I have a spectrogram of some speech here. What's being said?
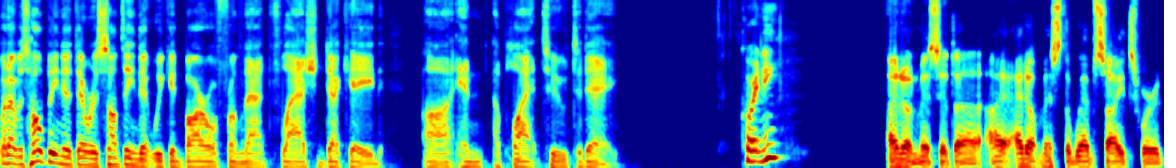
but I was hoping that there was something that we could borrow from that Flash decade uh, and apply it to today. Courtney? I don't miss it. Uh, I, I, don't miss the websites where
